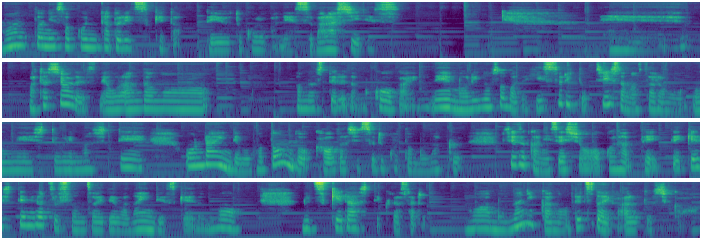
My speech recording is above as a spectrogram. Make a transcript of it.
本当にそこにたどり着けたっていうところがね、素晴らしいです。えー、私はですね、オランダのアムステルダム郊外のね、森のそばでひっそりと小さなサロンを運営しておりまして、オンラインでもほとんど顔出しすることもなく、静かにセッションを行っていて、決して目立つ存在ではないんですけれども、見つけ出してくださるのはもう何かのお手伝いがあるとしか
